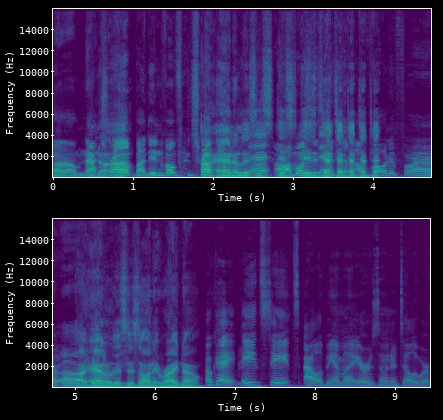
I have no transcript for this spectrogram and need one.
um, not know, I- Trump. I, didn't vote for Our Trump. analyst that is, I almost is, is that, that that, that, that, I voted for uh, Our analyst is on it right now. Okay, eight states Alabama, Arizona, Delaware,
